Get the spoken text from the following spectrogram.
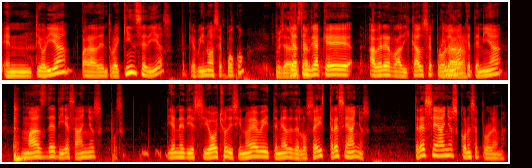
En teoría, para dentro de 15 días, porque vino hace poco, pues ya, tendría que haber erradicado ese problema que tenía más de 10 años, pues tiene 18, 19 y tenía desde los 6, 13 años. 13 años con ese problema.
